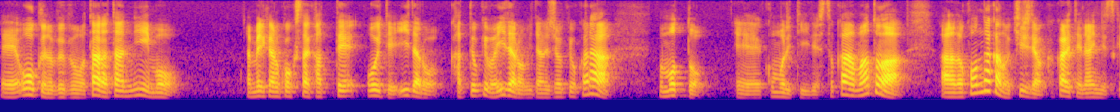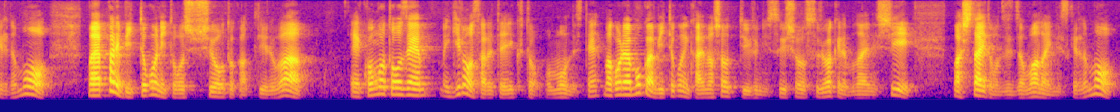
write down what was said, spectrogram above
多くの部分をただ単にもうアメリカの国債買っておいていいだろう買っておけばいいだろうみたいな状況からもっとえコモディティですとか、まあ、とはあのこの中の記事では書かれてないんですけれども、ま、やっぱりビットコインに投資しようとかっていうのは今後当然議論されていくと思うんですね。まあ、これは僕はビットコイン買いましょうっていうふうに推奨するわけでもないですし、まあ、したいとも全然思わないんですけれども、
